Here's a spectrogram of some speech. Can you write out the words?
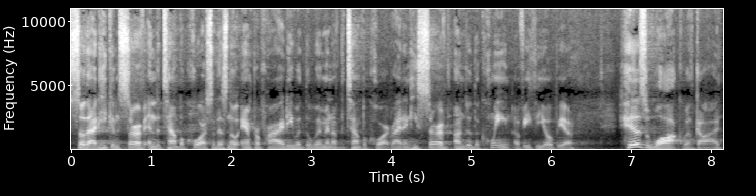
so that he can serve in the temple court. So there's no impropriety with the women of the temple court right? And he served under the queen of ethiopia. His walk with god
